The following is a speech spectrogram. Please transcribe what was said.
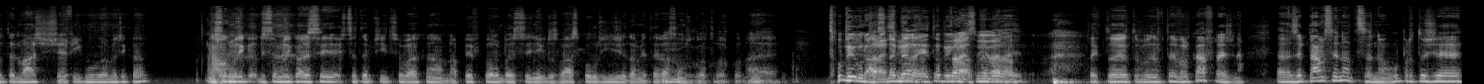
eh, ten váš šéfík mu budeme říkat, když, jsem mu říkal, když jsem říkal, jestli chcete přijít třeba k nám na pivko, nebo jestli někdo z vás kouří, že tam je teda, jsem říkal, to jako ne. To by u nás nesmíme, nebyli, to by to u nás nesmíme, nebyli. Tak to je, to, to je velká fražna. Eh, Zeptám se na cenu, protože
